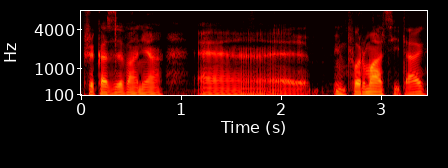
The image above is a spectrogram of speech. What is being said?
przekazywania e, informacji, tak?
